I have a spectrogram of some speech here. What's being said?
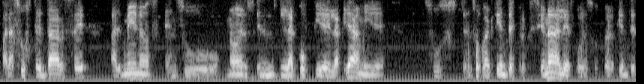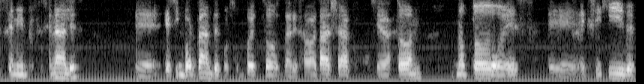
para sustentarse, al menos en su ¿no? en la cúspide de la pirámide, sus, en sus vertientes profesionales o en sus vertientes semiprofesionales. Eh, es importante, por supuesto, dar esa batalla, como decía Gastón. No todo es eh, exigir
